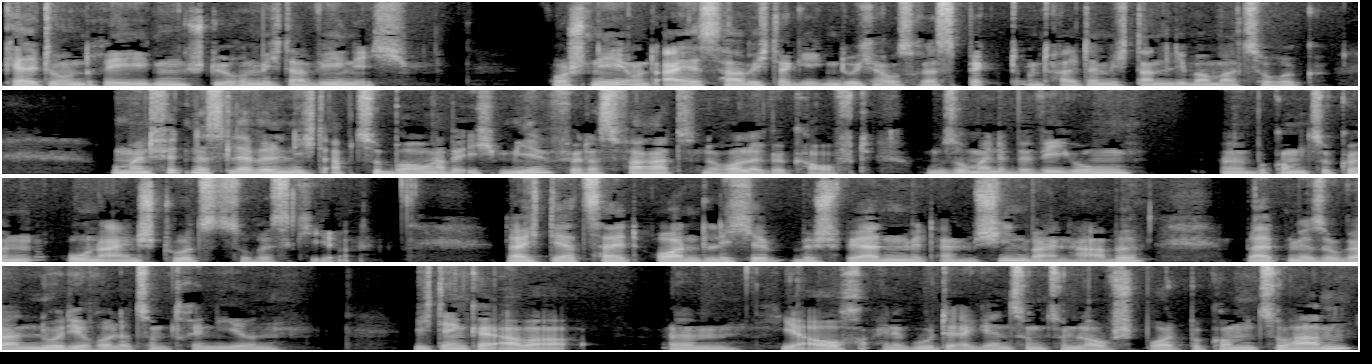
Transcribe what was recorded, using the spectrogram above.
Kälte und Regen stören mich da wenig. Vor Schnee und Eis habe ich dagegen durchaus Respekt und halte mich dann lieber mal zurück. Um mein Fitnesslevel nicht abzubauen, habe ich mir für das Fahrrad eine Rolle gekauft, um so meine Bewegungen äh, bekommen zu können, ohne einen Sturz zu riskieren. Da ich derzeit ordentliche Beschwerden mit einem Schienbein habe, bleibt mir sogar nur die Rolle zum Trainieren. Ich denke aber ähm, hier auch eine gute Ergänzung zum Laufsport bekommen zu haben.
